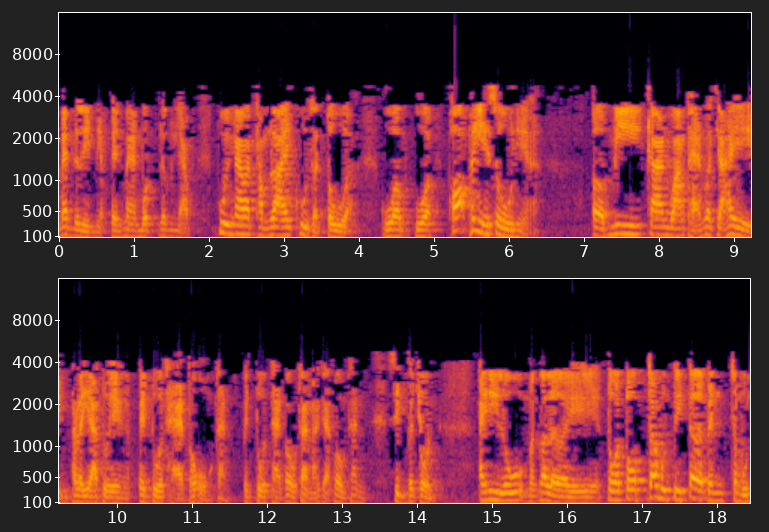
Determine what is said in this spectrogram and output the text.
แมกเดลินเนี่ยเป็นแม่มดเรื่องหยาบพูดง่ายว่าทำลายคู่ศัตรูอะกลัวกลัว เพราะพระเยซูเนี่ย ออมีการวางแผนว่าจะให้ภรรยาตัวเองเป็นตัวแทนพระองค์กัน เป็นตัวแทนพระองค์ท่านหลังจากพระองค์ท่านสิ้นพระชนไอ้นี่รู้มันก็เลย ตัวตัวเจ้าบุญปีเตอร์เป็นสมุน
